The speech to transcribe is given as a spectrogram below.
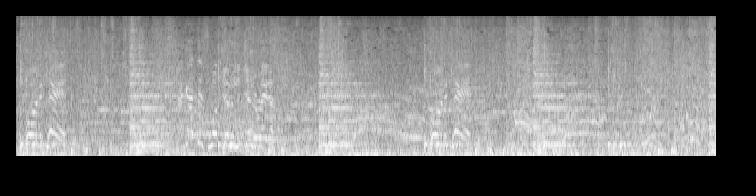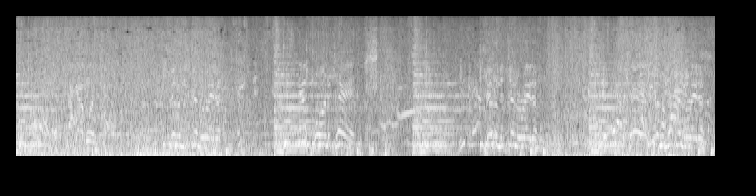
Going to cash. I got this one building the generator. Going to cash. I got one. Building the generator. He's still pouring the can. You can have building the generator. It's got can. building the generator.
